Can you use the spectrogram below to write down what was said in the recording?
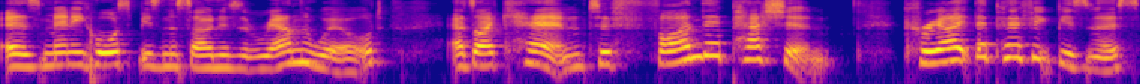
as many horse business owners around the world as I can to find their passion, create their perfect business,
